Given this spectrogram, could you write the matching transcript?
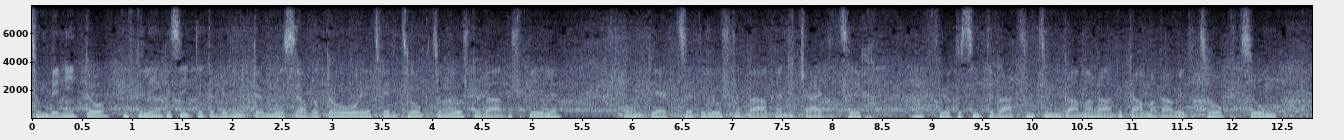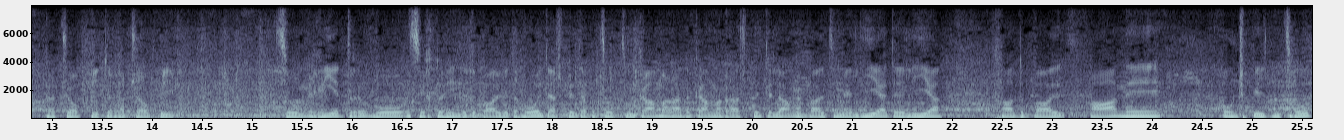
zum Benito auf der linken Seite. Der Benito muss aber hier jetzt wieder zurück zum Lustenberger spielen. Und jetzt äh, der Lustenberger entscheidet sich für den Seitenwechsel zum Gamera. Der Gamera wieder zurück zum Rajobi. Der Rajobi zum Rieder, wo sich da hinter den Ball wiederholt. Er spielt aber zurück zum Gamera. Der Gamera spielt den langen Ball zum Elia. Der Elia kann den Ball annehmen und spielt ihn zurück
